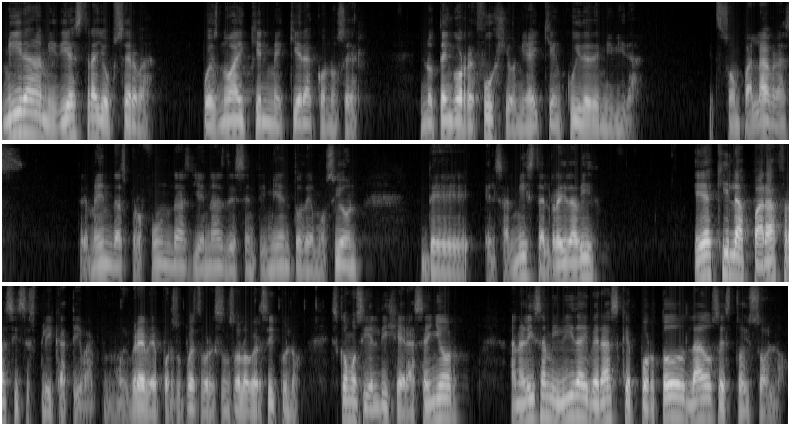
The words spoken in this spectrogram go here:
Mira a mi diestra y observa, pues no hay quien me quiera conocer. No tengo refugio, ni hay quien cuide de mi vida. son palabras tremendas, profundas, llenas de sentimiento, de emoción, de salmista, el rey David. He aquí la paráfrasis explicativa, muy breve, por supuesto, porque es un solo versículo. Es como si él dijera, Señor, analiza mi vida y verás que por todos lados estoy solo.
